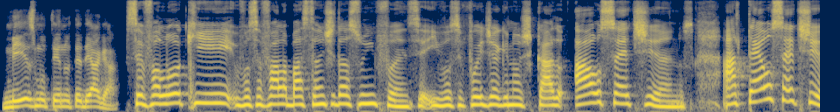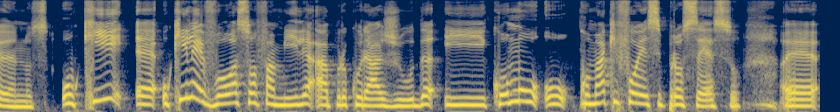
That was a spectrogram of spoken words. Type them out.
mesmo tendo TDAH. Você falou que você fala bastante da sua infância e você foi diagnosticado aos sete anos anos. Até os sete anos, o que, é, o que levou a sua família a procurar ajuda e como, o, como é que foi esse processo é,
